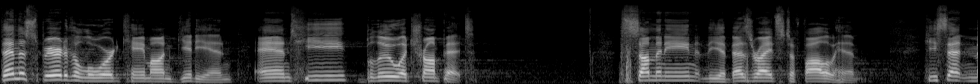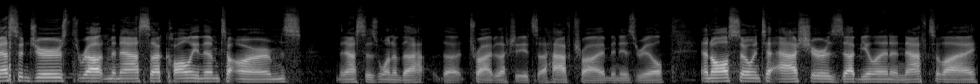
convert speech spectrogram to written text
Then the Spirit of the Lord came on Gideon, and he blew a trumpet, summoning the Abiezrites to follow him. He sent messengers throughout Manasseh, calling them to arms. Manasseh is one of the, the tribes, actually, it's a half tribe in Israel. And also into Asher, Zebulun, and Naphtali,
